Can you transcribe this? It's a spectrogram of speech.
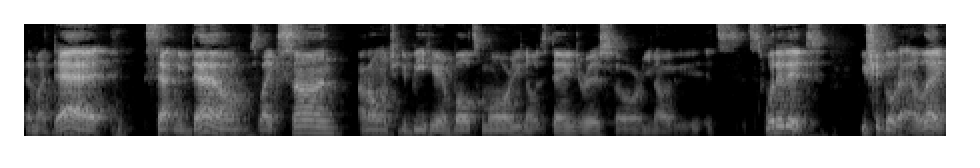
and my dad sat me down. He's like, son, I don't want you to be here in Baltimore. You know, it's dangerous or, you know, it's, it's what it is. You should go to LA.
